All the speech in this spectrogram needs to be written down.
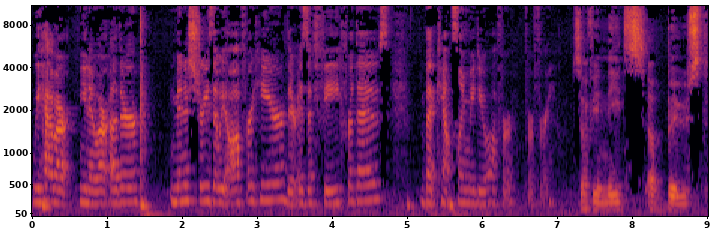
we have our, you know, our other ministries that we offer here. There is a fee for those, but counseling we do offer for free. So if you need a boost,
